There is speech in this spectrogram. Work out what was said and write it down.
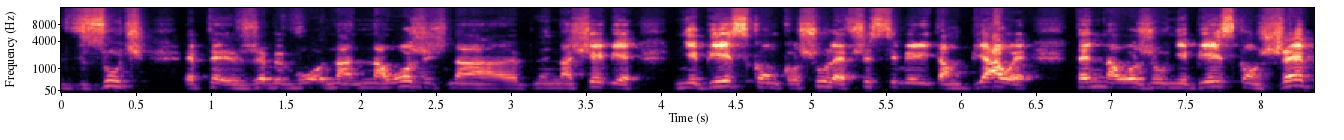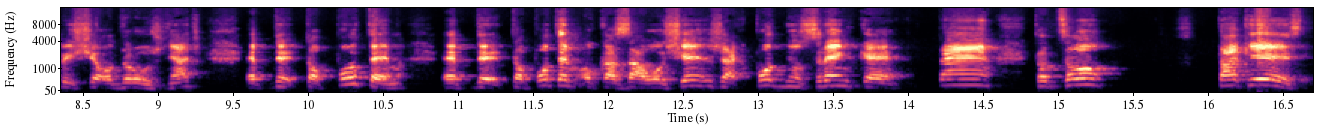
wzuć, żeby nałożyć na, na siebie niebieską koszulę, wszyscy mieli tam białe, ten nałożył niebieską, żeby się odróżniać, to potem, to potem okazało się, że jak podniósł rękę, to co? Tak jest.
